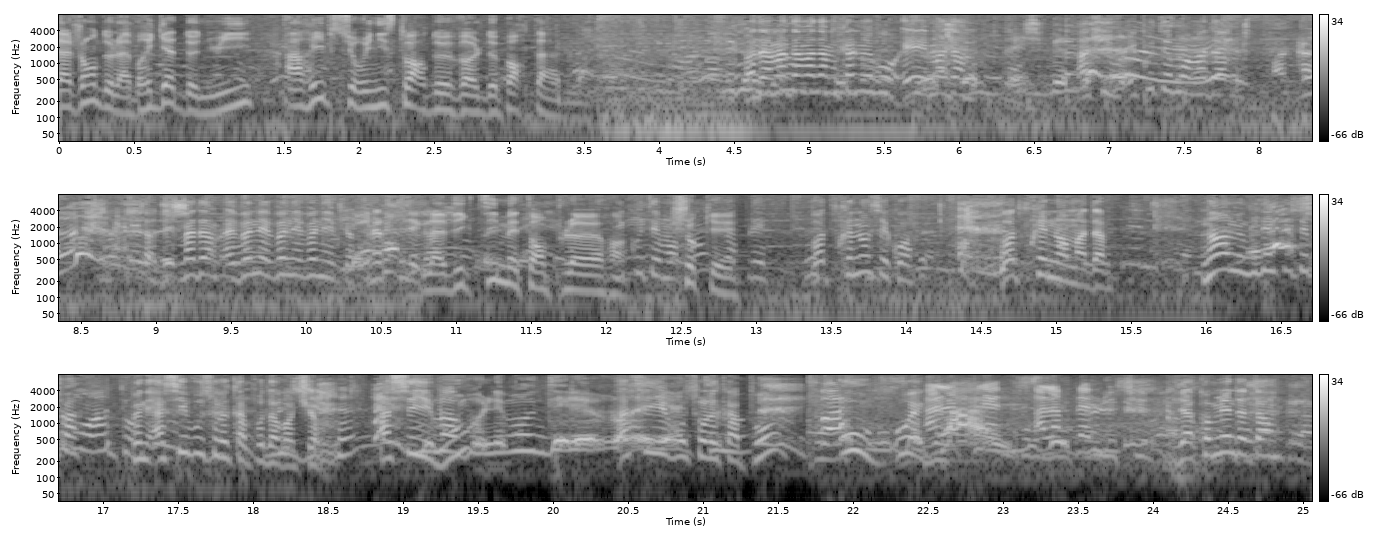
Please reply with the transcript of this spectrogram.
agents de la brigade de nuit arrivent sur une histoire de vol de portable. Madame, madame, madame, calmez-vous. Eh, madame. Asseyez, écoutez-moi, madame. Attendez, madame, eh, venez, venez, venez. Merci, les gars. La victime est en pleurs, choquée. Votre prénom, c'est quoi? Votre prénom, madame. Non, mais vous inquiétez pas. Venez, asseyez-vous sur le capot de la voiture. Asseyez-vous. Asseyez-vous sur le capot. Où? Où À exactement la plaine, à la plaine, monsieur. Il y a combien de temps? Il y a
